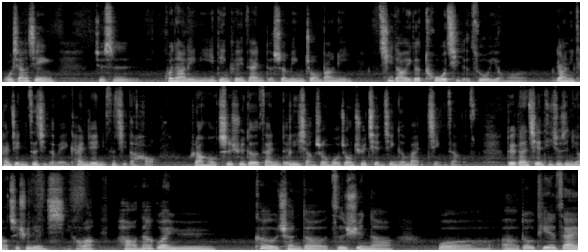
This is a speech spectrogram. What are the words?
我相信就是昆达里尼一定可以在你的生命中帮你起到一个托起的作用哦。让你看见你自己的美，看见你自己的好，然后持续的在你的理想生活中去前进跟迈进，这样子。对，但前提就是你要持续练习，好吗？好，那关于课程的资讯呢，我呃都贴在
